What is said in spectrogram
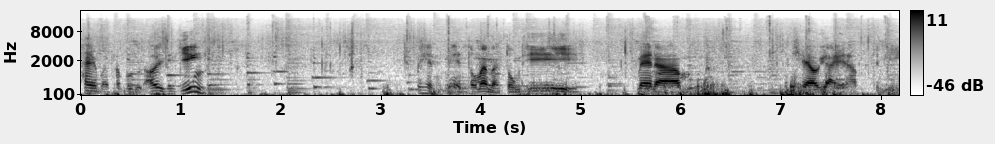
ให้บรรพบุรุษเอาจริงๆไม่เห็นไม่เห็นตรงนั้นอะตรงที่แม่น้ำแควใหญ่ครับ จะมี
